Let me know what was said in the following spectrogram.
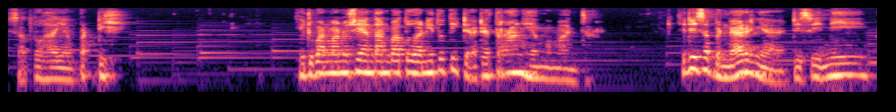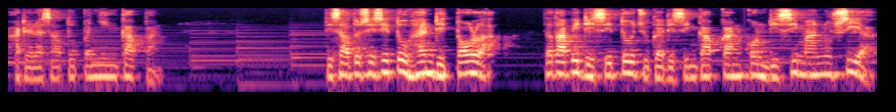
satu hal yang pedih Kehidupan manusia yang tanpa Tuhan itu tidak ada terang yang memancar. Jadi sebenarnya di sini adalah satu penyingkapan. Di satu sisi Tuhan ditolak, tetapi di situ juga disingkapkan kondisi manusia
